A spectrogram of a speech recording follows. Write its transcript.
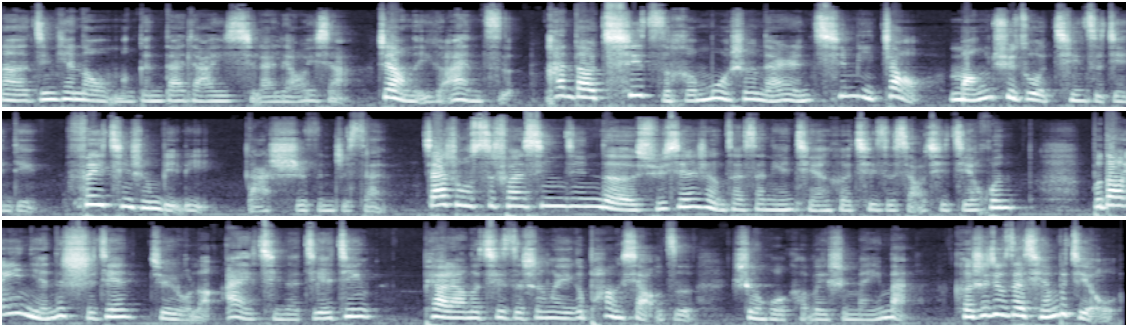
那今天呢，我们跟大家一起来聊一下这样的一个案子：看到妻子和陌生男人亲密照，忙去做亲子鉴定，非亲生比例达十分之三。家住四川新津的徐先生，在三年前和妻子小七结婚，不到一年的时间就有了爱情的结晶，漂亮的妻子生了一个胖小子，生活可谓是美满。可是就在前不久，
